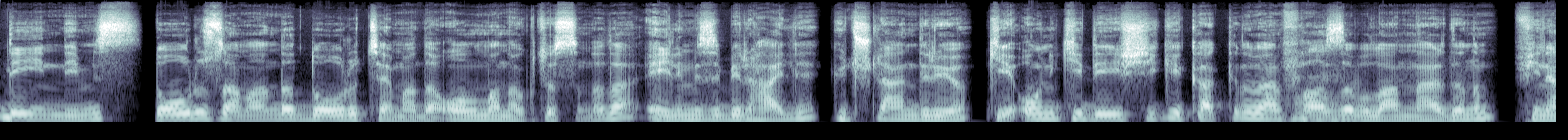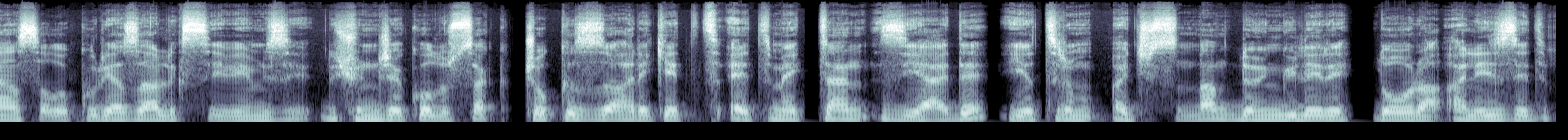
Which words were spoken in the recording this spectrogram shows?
değindiğimiz doğru zamanda doğru temada olma noktasında da elimizi bir hayli güçlendiriyor. Ki 12 değişiklik hakkını ben fazla bulanlardanım. Finansal okur yazarlık seviyemizi düşünecek olursak çok hızlı hareket etmekten ziyade yatırım açısından döngüleri doğru analiz edip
